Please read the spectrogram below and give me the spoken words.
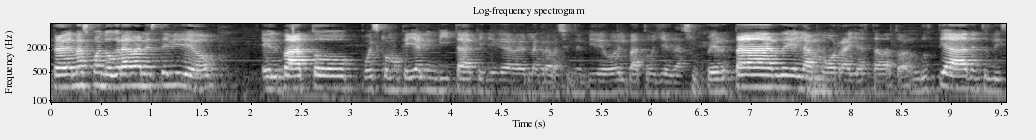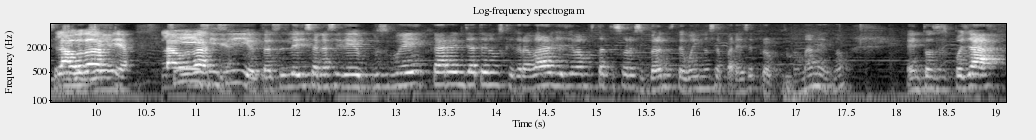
Pero además cuando graban este video, el vato pues como que ella le invita a que llegue a ver la grabación del video, el vato llega súper tarde, la morra ya estaba toda angustiada, entonces le dice... La audacia. La sí, audacia. sí, sí, entonces le dicen así de, pues güey, Karen, ya tenemos que grabar, ya llevamos tantas horas esperando, este güey no se aparece, pero pues, no mames, ¿no? Entonces, pues ya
